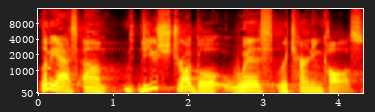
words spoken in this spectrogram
let me ask um, do you struggle with returning calls?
